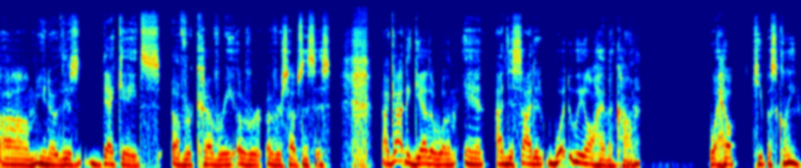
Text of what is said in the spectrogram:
um, you know, there's decades of recovery over over substances. I got together with them and I decided, what do we all have in common? What helped keep us clean?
